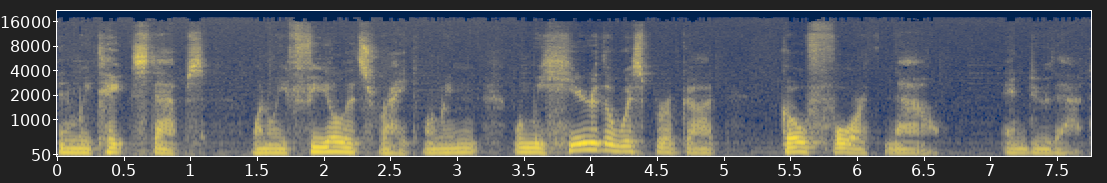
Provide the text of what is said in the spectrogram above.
and we take steps when we feel it's right. When we, when we hear the whisper of God, go forth now and do that.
